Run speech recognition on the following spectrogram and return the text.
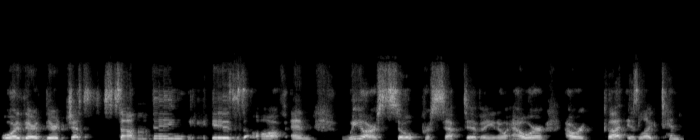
or they're they're just something is off, and we are so perceptive. And you know, our our gut is like ten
